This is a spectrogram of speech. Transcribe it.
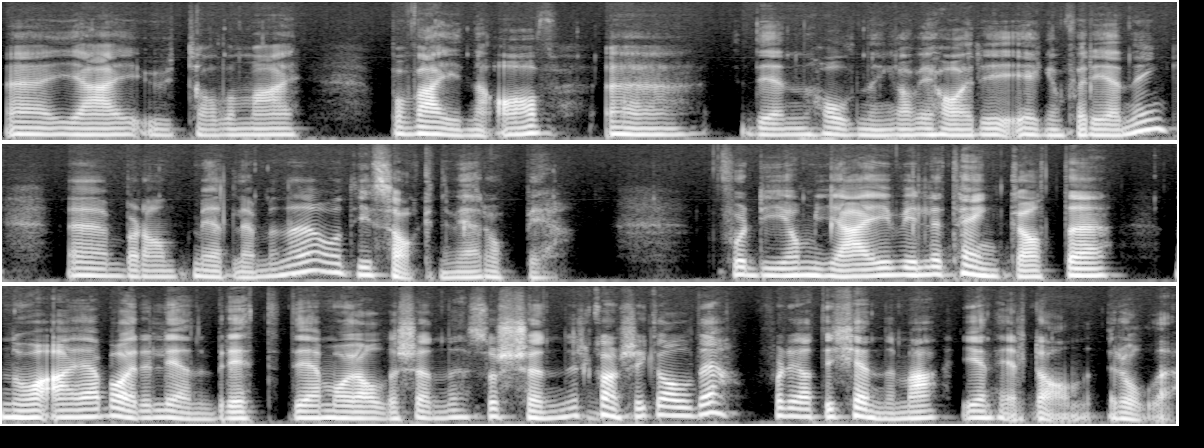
Eh, jeg uttaler meg på vegne av eh, den holdninga vi har i egen forening eh, blant medlemmene, og de sakene vi er oppe i. Fordi om jeg ville tenke at nå er jeg bare Lene-Britt, det må jo alle skjønne. Så skjønner kanskje ikke alle det, fordi at de kjenner meg i en helt annen rolle.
